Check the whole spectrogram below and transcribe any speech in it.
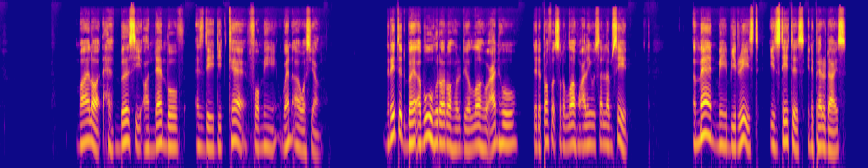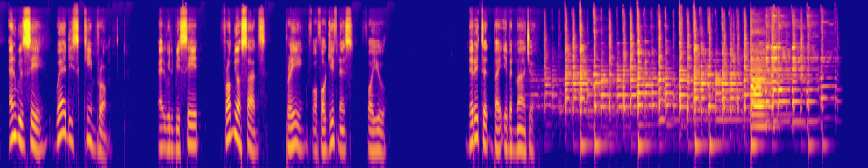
My Lord, have mercy on them both as they did care for me when I was young. Narrated by Abu Hurairah radiallahu anhu that the Prophet sallallahu alaihi wasallam said, A man may be raised in status in the paradise and will say where this came from, and it will be said from your sons, praying for forgiveness for you. Narrated by Ibn Majah.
